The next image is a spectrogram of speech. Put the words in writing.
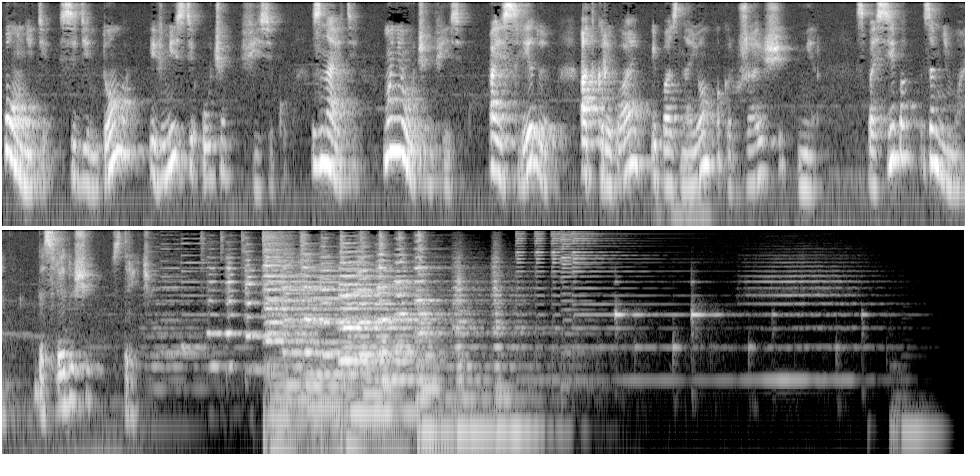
Помните, сидим дома и вместе учим физику. Знайте, мы не учим физику, а исследуем, открываем и познаем окружающий мир. Спасибо за внимание. До следующей встречи.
